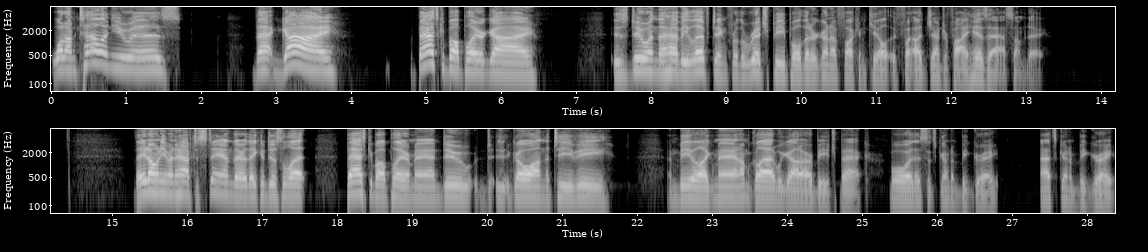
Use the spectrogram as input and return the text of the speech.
what I'm telling you is that guy, basketball player guy, is doing the heavy lifting for the rich people that are going to fucking kill, uh, gentrify his ass someday. They don't even have to stand there. They can just let basketball player, man, do, do go on the TV and be like, man, I'm glad we got our beach back. Boy, this is going to be great. That's going to be great.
